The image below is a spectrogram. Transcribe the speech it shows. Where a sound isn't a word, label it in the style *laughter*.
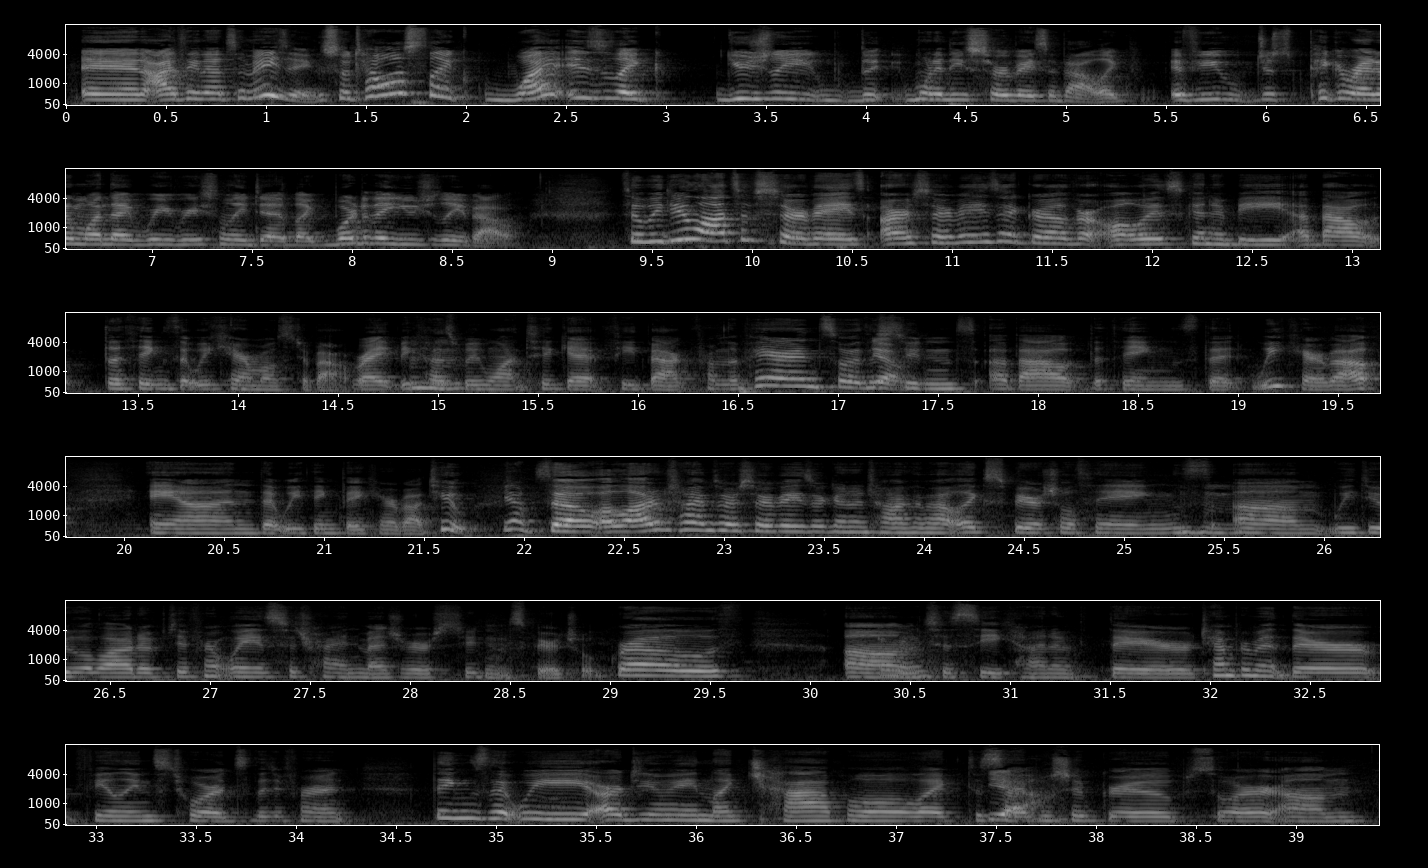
and I think that's amazing. So, tell us like what is like usually the one of these surveys about? Like, if you just pick a random one that we recently did, like what are they usually about? So we do lots of surveys. Our surveys at Grove are always going to be about the things that we care most about, right? Because we want to get feedback from the parents or the Yeah. students about the things that we care about and that we think they care about too. Yeah. So a lot of times our surveys are going to talk about like spiritual things. Um, we do a lot of different ways to try and measure student spiritual growth, um, Okay. to see kind of their temperament, their feelings towards the different things that we are doing, like chapel, like Yeah. discipleship groups, or um,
